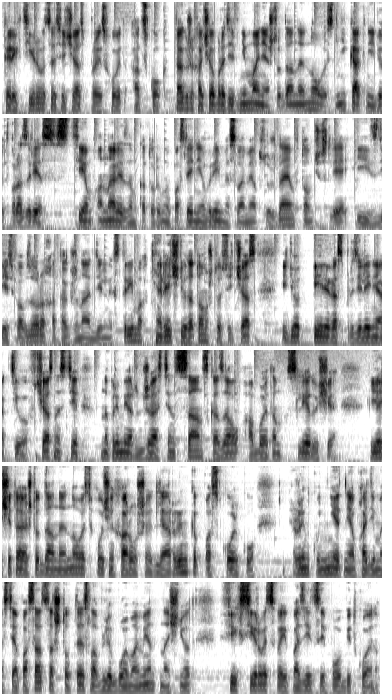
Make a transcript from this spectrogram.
корректироваться. Сейчас происходит отскок. Также хочу обратить внимание, что данная новость никак не идет в разрез с тем анализом, который мы в последнее время с вами обсуждаем, в том числе и здесь в обзорах, а также на отдельных стримах. Речь идет о том, что сейчас идет перерыв распределения активов. В частности, например, Джастин Сан сказал об этом следующее. Я считаю, что данная новость очень хорошая для рынка, поскольку рынку нет необходимости опасаться, что Tesla в любой момент начнет фиксировать свои позиции по биткоину.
